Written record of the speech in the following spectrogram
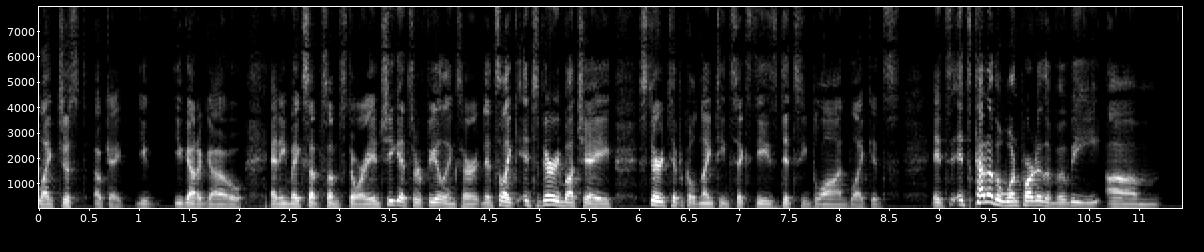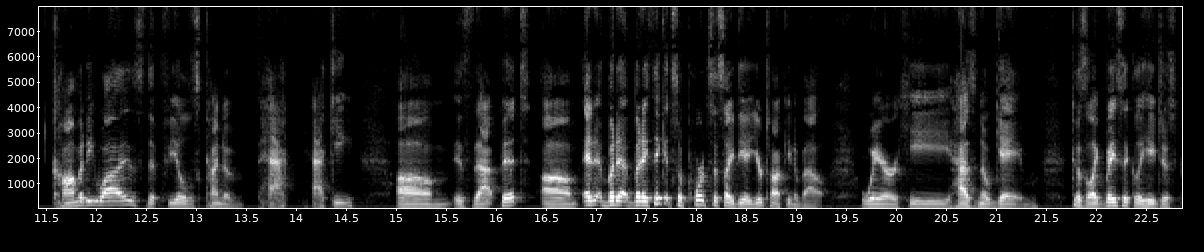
like just okay you you gotta go. And he makes up some story and she gets her feelings hurt and it's like it's very much a stereotypical 1960s ditzy blonde like it's it's it's kind of the one part of the movie um comedy wise that feels kind of hack hacky um is that bit. Um and but but i think it supports this idea you're talking about where he has no game. Because like basically he just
